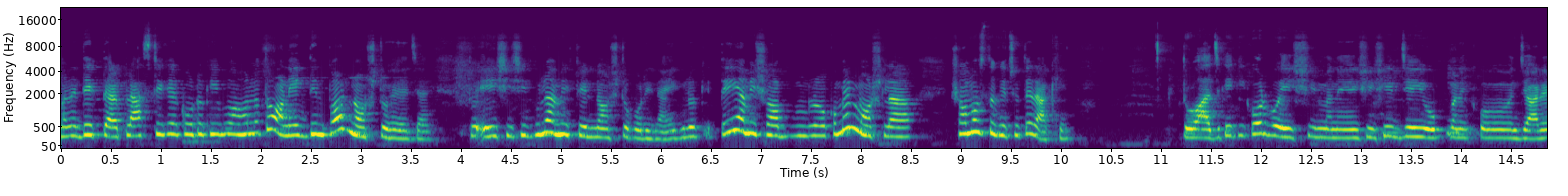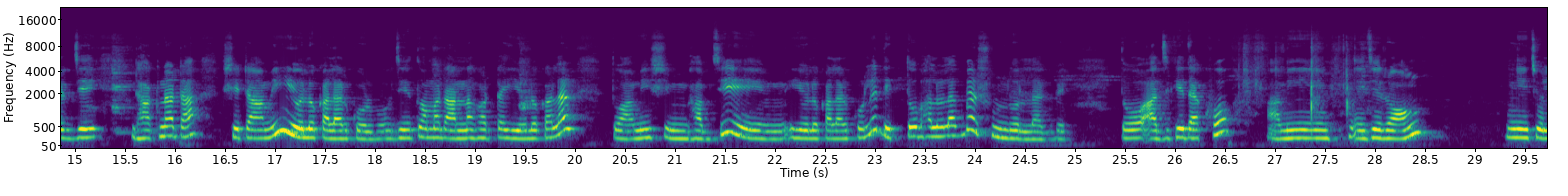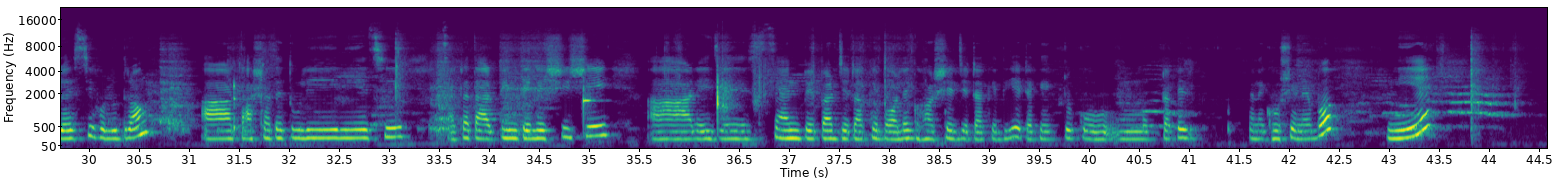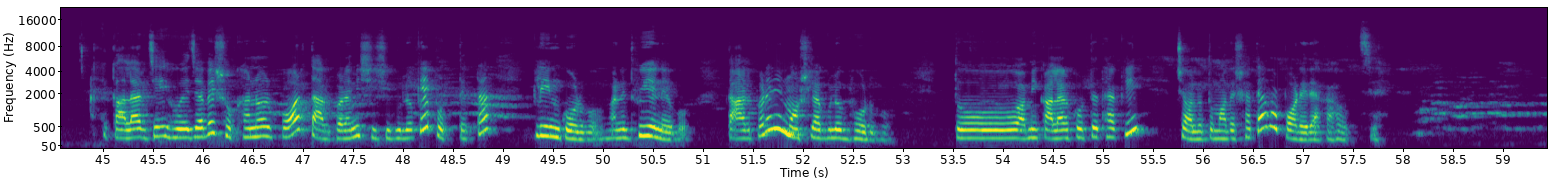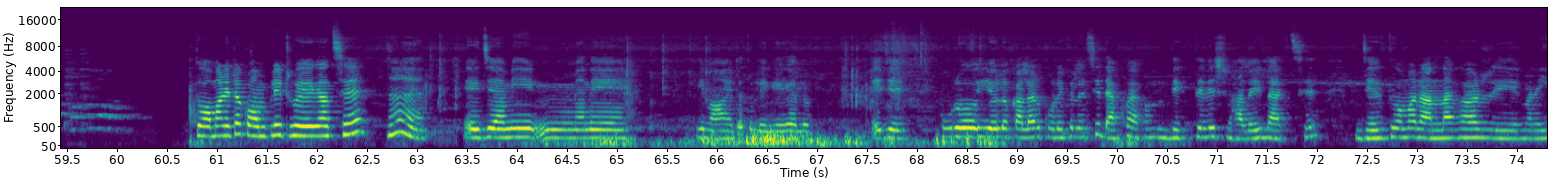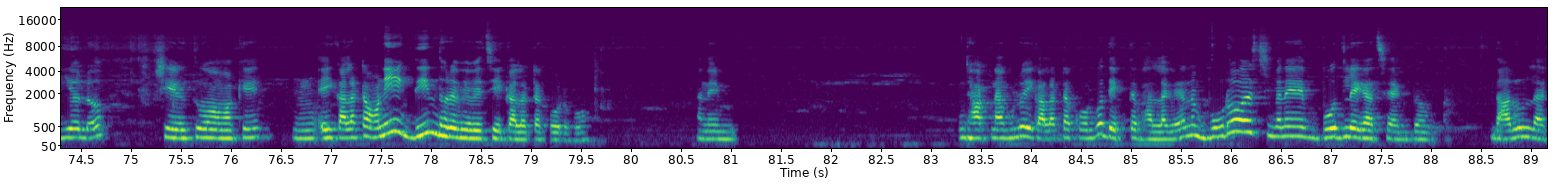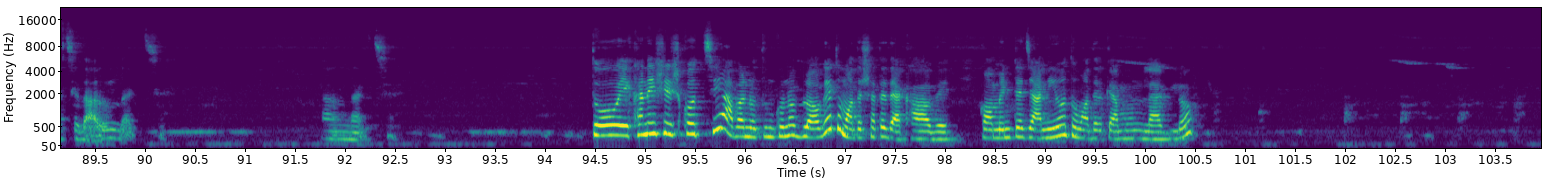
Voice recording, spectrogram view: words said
মানে দেখতে, আর প্লাস্টিকের কৌটো কী হলো তো অনেক দিন পর নষ্ট হয়ে যায়। তো এই শিশিগুলো আমি ফেল নষ্ট করি না। এগুলোতেই আমি সব রকমের মশলা, সমস্ত কিছুতে রাখি। তো আজকে কি করব? এই মানে শিশির যেই মানে জারের যেই ঢাকনাটা, সেটা আমি ইয়েলো কালার করব। যেহেতু আমার রান্নাঘরটা ইয়েলো কালার, তো আমি ভাবছি ইয়েলো কালার করলে দেখতেও ভালো লাগবে আর সুন্দর লাগবে। তো আজকে দেখো, আমি এই যে রং নিয়ে চলে এসেছি, হলুদ রং। আর তার সাথে তুলি নিয়েছি, একটা তারপিন তেলের শিশি আর এই যে স্যান্ড পেপার যেটাকে বলে, ঘষে যেটাকে দিয়ে এটাকে একটু মুখটাকে মানে ঘষে নেব, নিয়ে কালার যেই হয়ে যাবে শুকানোর পর তারপর আমি শিশিগুলোকে প্রত্যেকটা ক্লিন করব মানে ধুয়ে নেব। তারপরে আমি মশলাগুলো ভরবো। তো আমি কালার করতে থাকি, চলো তোমাদের সাথে আমার পরে দেখা হচ্ছে। তো আমার এটা কমপ্লিট হয়ে গেছে হ্যাঁ? এই যে আমি মানে কি মা, এটা তো লেগে গেল। এই যে পুরো ইয়েলো কালার করে ফেলেছি, দেখো এখন দেখতে বেশ ভালোই লাগছে। যেহেতু আমার রান্নাঘর মানে ইয়েলো, সেহেতু আমাকে এই কালারটা অনেক দিন ধরে ভেবেছি এই কালারটা করব। মানে ঢাকনাগুলো এই কালারটা করব, দেখতে ভালো লাগে। মানে বুড়ো মানে বদলে গেছে একদম। দারুণ লাগছে দারুণ লাগছে। দারুণ লাগছে। তো এখানে শেষ করছি। আবার নতুন কোনো ব্লগে তোমাদের সাথে দেখা হবে। কমেন্টে জানিও তোমাদের কেমন লাগল।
